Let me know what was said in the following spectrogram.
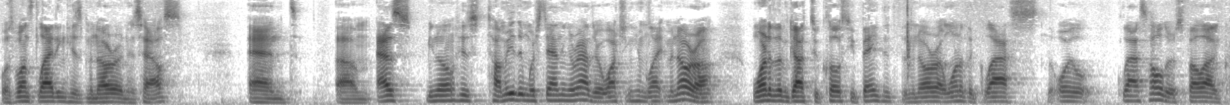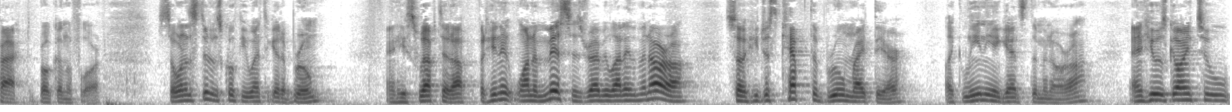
was once lighting his menorah in his house, and um, as you know, his talmidim were standing around, they were watching him light menorah. One of them got too close, he banged into the menorah, and one of the glass, the oil glass holders fell out and cracked, broke on the floor. So one of the students quickly went to get a broom, and he swept it up, but he didn't want to miss his Rebbe lighting the menorah, so he just kept the broom right there, like leaning against the menorah, and he was going to,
